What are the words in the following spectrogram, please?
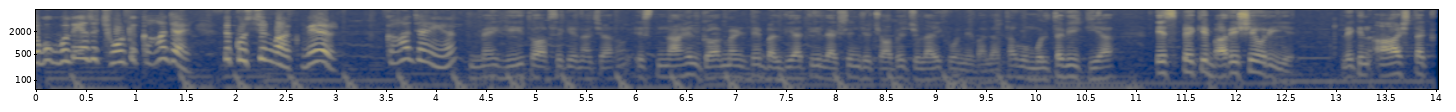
लोगों को बोलते हैं ऐसे छोड़ के कहाँ जाए? तो क्वेश्चन मार्क वेयर कहाँ जाए यार? मैं यही तो आपसे कहना चाह रहा हूँ, इस नाहिल गवर्नमेंट ने बल्दियाती इलेक्शन जो 24 जुलाई को होने वाला था, वो मुलतवी किया। इस पे कि बारिशें हो रही है, लेकिन आज तक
